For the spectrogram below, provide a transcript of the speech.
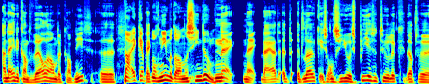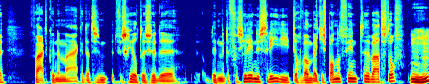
aan de ene kant wel, aan de andere kant niet. Nou, ik heb het nog niemand anders zien doen. Nee, nee. Nou ja, het, het leuke is, onze USP is natuurlijk dat we vaart kunnen maken. Dat is het verschil tussen de, op dit moment de fossiele industrie, die het toch wel een beetje spannend vindt, eh, waterstof. Mhm.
